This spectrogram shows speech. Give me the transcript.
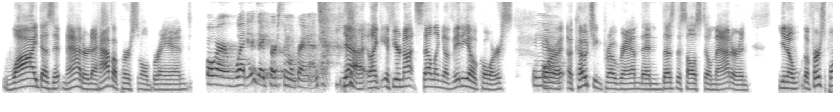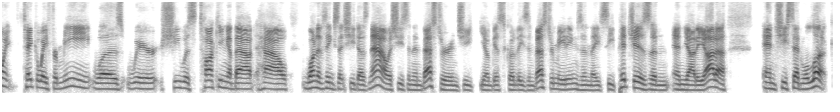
why does it matter to have a personal brand? Or what is a personal brand? Yeah like if you're not selling a video course yeah. or a, a coaching program then does this all still matter? And you know, the first point takeaway for me was where she was talking about how one of the things that she does now is she's an investor and she, you know, gets to go to these investor meetings and they see pitches and and yada yada. And she said, Well, look,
